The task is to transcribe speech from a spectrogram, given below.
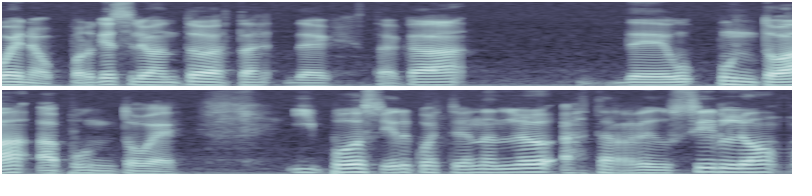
Bueno, ¿por qué se levantó hasta, de hasta acá de punto A a punto B? Y puedo seguir cuestionándolo hasta reducirlo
